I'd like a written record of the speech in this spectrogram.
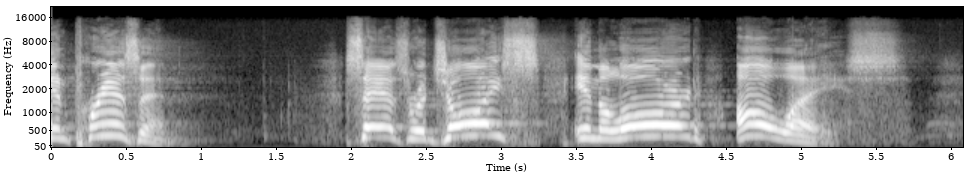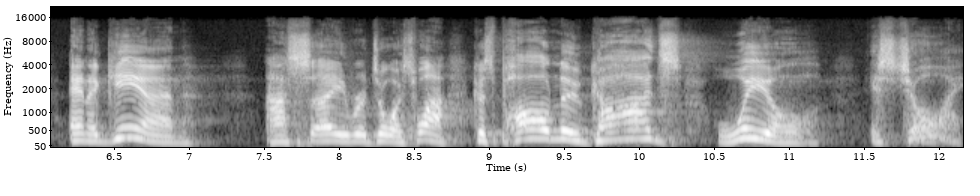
in prison says, Rejoice in the Lord always. And again, I say rejoice. Why? Because Paul knew God's will is joy.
